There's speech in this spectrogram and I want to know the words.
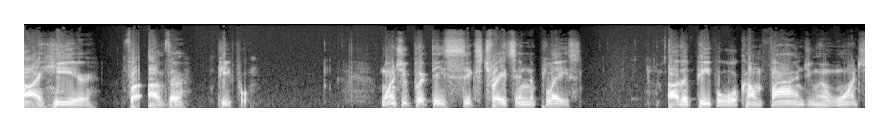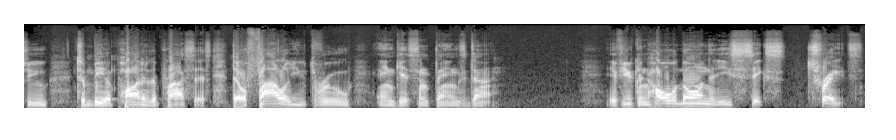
are here for other people. Once you put these six traits into place, other people will come find you and want you to be a part of the process. They'll follow you through and get some things done. If you can hold on to these six traits,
